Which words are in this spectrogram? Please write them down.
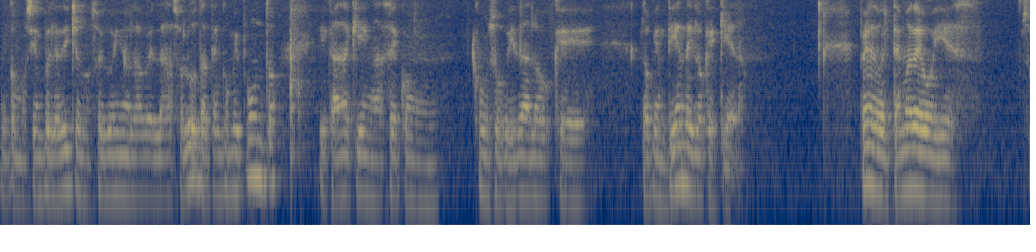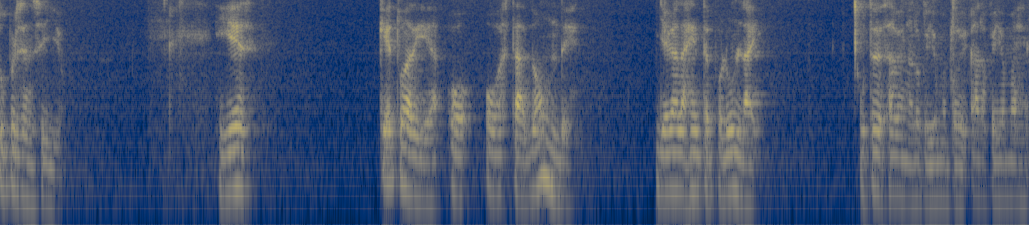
y como siempre le he dicho, no soy dueño de la verdad absoluta, tengo mi punto y cada quien hace con, con su vida lo que, lo que entienda y lo que quiera. Pero el tema de hoy es súper sencillo. Y es qué tú harías o, o hasta dónde llega la gente por un like ustedes saben a lo que yo me, a lo que yo me,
